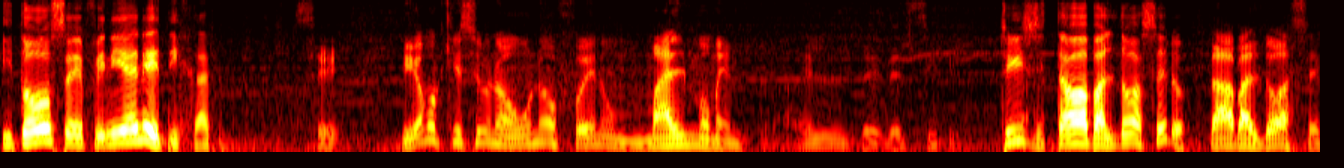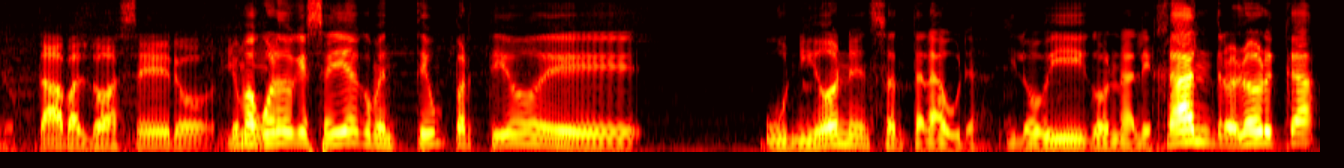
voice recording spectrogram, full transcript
y todo se definía en Etihad. Sí. Digamos que ese 1-1 fue en un mal momento del, de- del City. Sí, sí, estaba para el 2 a 0. Estaba para el 2 a 0. Estaba para el 2 a 0. Yo me acuerdo que ese día comenté un partido de Unión en Santa Laura y lo vi con Alejandro Lorca.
